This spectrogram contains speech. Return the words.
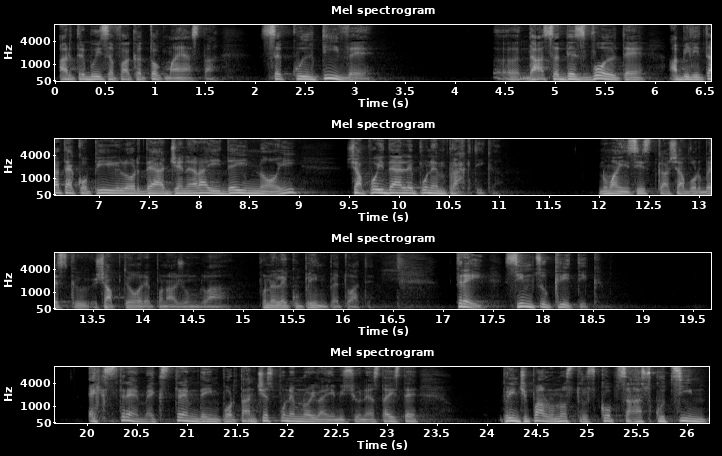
ar trebui să facă tocmai asta. Să cultive, uh, da, să dezvolte abilitatea copiilor de a genera idei noi și apoi de a le pune în practică. Nu mai insist că așa vorbesc șapte ore până ajung la... până le cuprind pe toate. Trei, simțul critic. Extrem, extrem de important. Ce spunem noi la emisiune? Asta este principalul nostru scop, să ascuțim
